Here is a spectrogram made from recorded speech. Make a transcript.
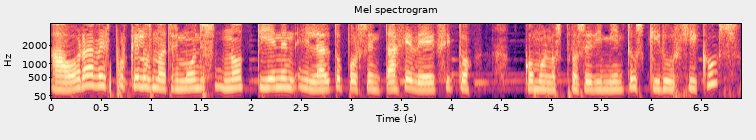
Ahora ves por qué los matrimonios no tienen el alto porcentaje de éxito como los procedimientos quirúrgicos.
